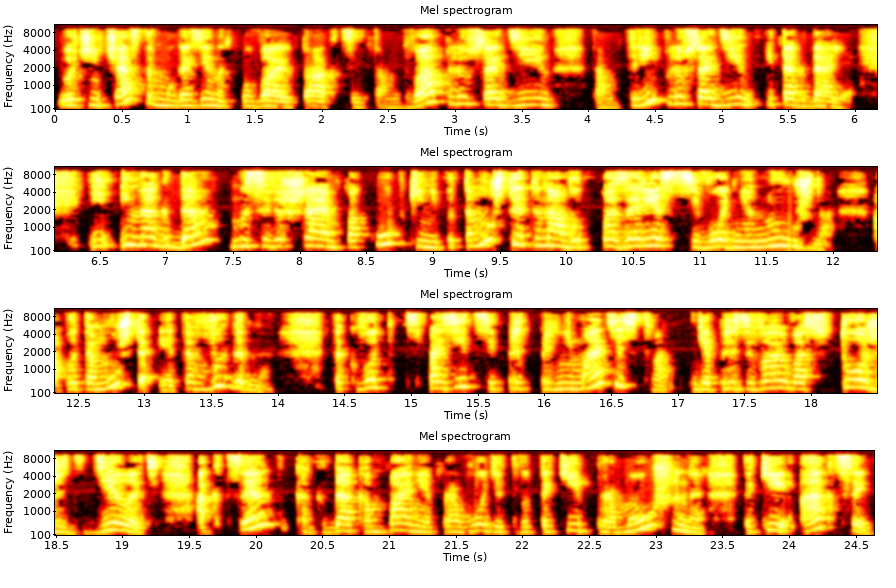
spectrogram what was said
и очень часто в магазинах бывают акции там 2 плюс 1, там 3 плюс 1 и так далее. И иногда мы совершаем покупки не потому, что это нам вот позарез сегодня нужно, а потому что это выгодно. Так вот, с позиции предпринимательства я призываю вас тоже сделать акцент, когда компания проводит вот такие промоушены, такие акции,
